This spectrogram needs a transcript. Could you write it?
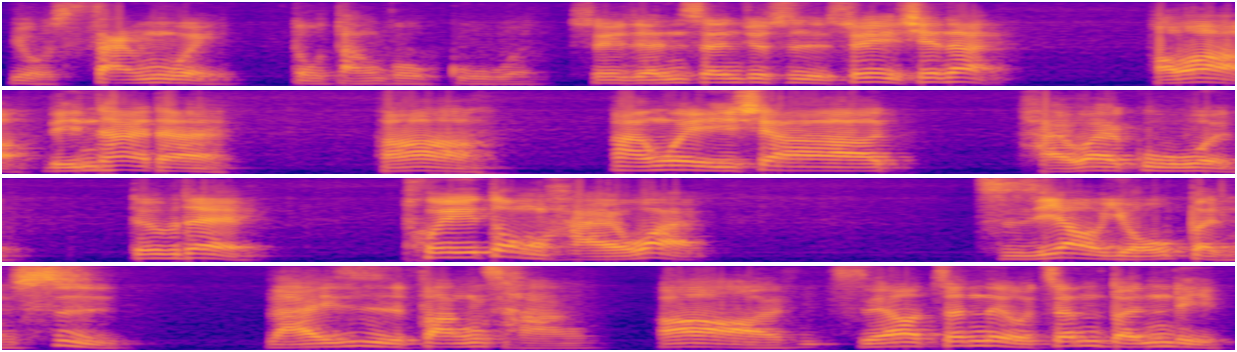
有三位都当过顾问，所以人生就是，所以现在好不好？林太太啊，安慰一下海外顾问，对不对？推动海外，只要有本事，来日方长啊！只要真的有真本领，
